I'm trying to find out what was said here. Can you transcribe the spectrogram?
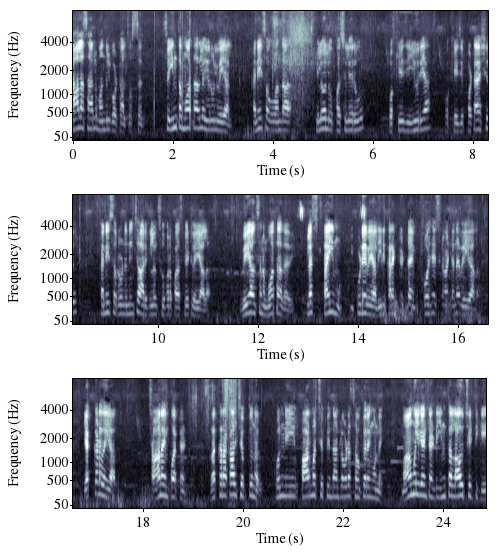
చాలాసార్లు మందులు కొట్టాల్సి వస్తుంది. సో ఇంత మోతాదులో ఎరువులు వేయాలి. కనీసం ఒక వంద కిలోలు పశువుల ఎరువు ఒక కేజీ యూరియా ఒక కేజీ పొటాష్ కనీసం రెండు నుంచి ఆరు కిలోలు సూపర్ ఫాస్ఫేట్ వేయాలి. వేయాల్సిన మోతాదు అది. ప్లస్ టైము ఇప్పుడే వేయాలి. ఇది కరెక్ట్ టైం. కోసేసిన వెంటనే వేయాలి. ఎక్కడ వేయాలి? చాలా ఇంపార్టెంట్. రకరకాలు చెప్తున్నారు. కొన్ని ఫార్మర్స్ చెప్పిన దాంట్లో కూడా సౌకర్యంగా ఉన్నాయి. మామూలుగా ఏంటంటే ఇంత లావు చెట్టుకి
